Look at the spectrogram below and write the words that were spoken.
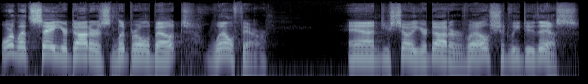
Or let's say your daughter's liberal about welfare, and you show your daughter, well, should we do this?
